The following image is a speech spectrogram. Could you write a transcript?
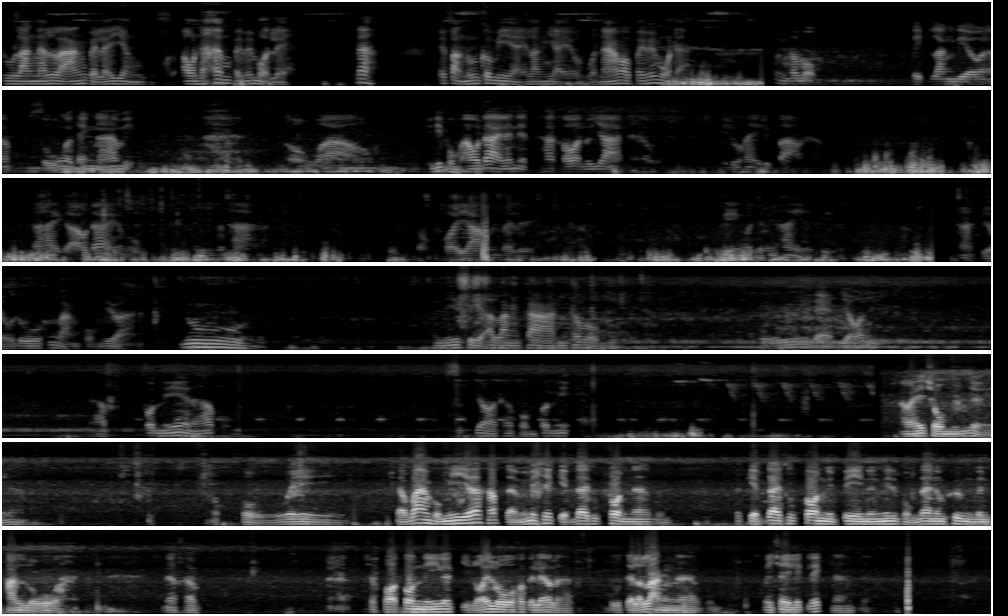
ดูรังนั้นล้างไปแล้วยังเอาน้ำไปไม่หมดเลย นะไอ้ฝั่งนู้นก็มีไอ้รังใหญ่หัวน้ำเอาไปไม่หมดอะคุณครับผมติดรังเดียวนะครับ สูงกว่าแท้งน้ำอีกโอ้ว้าวอันนี้ผมเอาได้นะเนี่ย ถ้าเขาอนุญาตนะครับไม่รู้ให้หรือเปล่านะครับถ้าให้ก็เอาได้ครับผมไม่มีปัญหาต้องคอยยาวขึ้นไปเลยเกรงว่าจะไม่ให้สิ อะเดี๋ยวดูข้างหลังผมดีกว่านะนู่นอันนี้สีอลังการครับผมโอ้แดดย้อนนะครับต้นนี้นะครับผม สุดยอดครับผมต้นนี้ เอาไว้ให้ชมเฉยๆนะโอ้โหแต่บ้านผมมีเยอะครับ แต่มันไม่ใช่เก็บได้ทุกต้นนะครับผม ถ้าเก็บได้ทุกต้นในปีหนึ่งนี่ผมได้น้ำผึ้งเป็นพันโลนะครับเฉพาะต้นนี้ก็กี่ร้อยโลเข้าไปแล้วล่ะครับ ดูแต่ละลังนะครับผมไม่ใช่เล็ก ๆ นะครับ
